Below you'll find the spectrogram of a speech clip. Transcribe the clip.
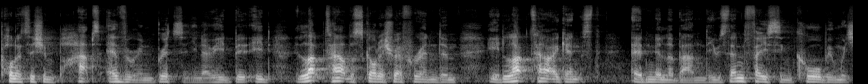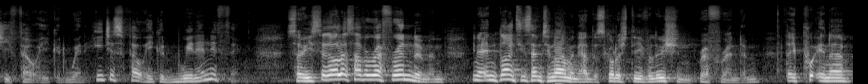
politician perhaps ever in Britain. You know, he'd, be, he'd lucked out the Scottish referendum, he'd lucked out against Ed Miliband. He was then facing Corbyn, which he felt he could win. He just felt he could win anything. So he said, oh, let's have a referendum. And, you know, in 1979, when they had the Scottish devolution referendum, they put in a,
